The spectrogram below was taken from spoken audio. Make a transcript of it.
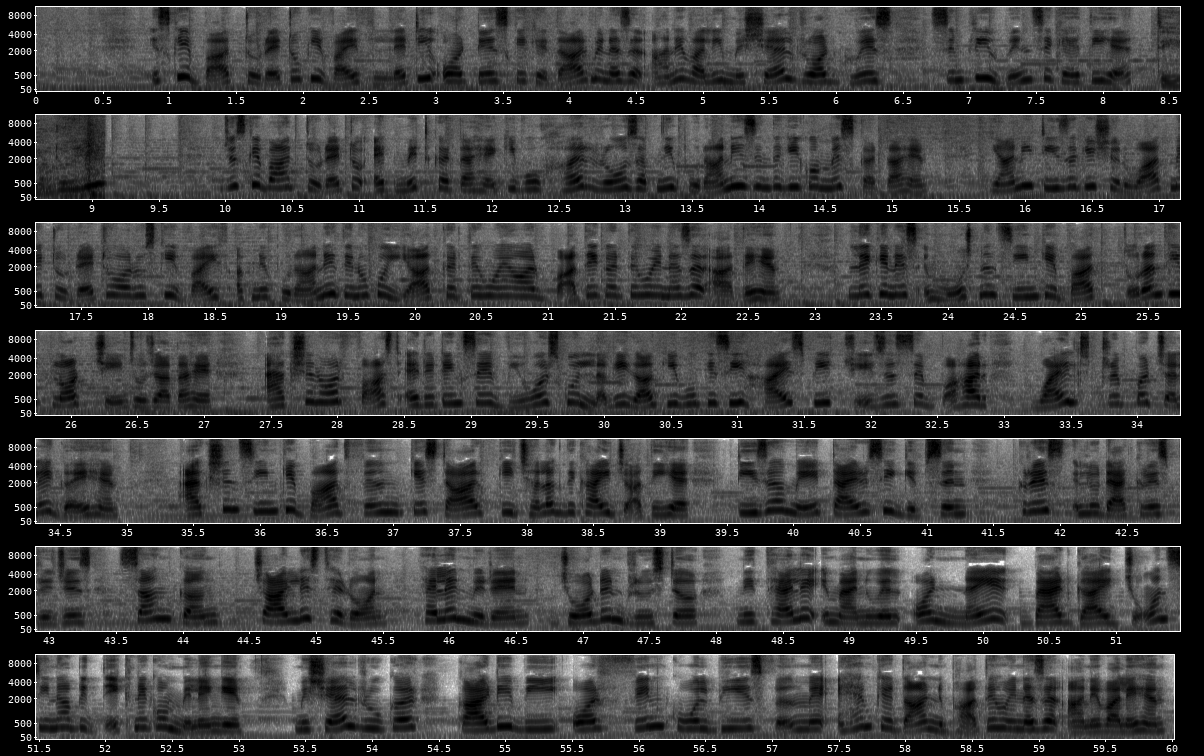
इसके बाद टोरेटो की वाइफ लेटी ऑर्टिज के किरदार में नज़र आने वाली मिशेल रॉडग्विज सिंपली विन से कहती है डू यू जिसके बाद टोरेटो एडमिट करता है कि वो हर रोज अपनी पुरानी ज़िंदगी को मिस करता है। यानी टीजर की शुरुआत में टोरेटो और उसकी वाइफ अपने पुराने दिनों को याद करते हुए और बातें करते हुए नज़र आते हैं। लेकिन इस इमोशनल सीन के बाद तुरंत ही प्लॉट चेंज हो जाता है। एक्शन और फास्ट एडिटिंग से व्यूअर्स को लगेगा कि वो किसी हाई स्पीड चेजेस से बाहर वाइल्ड ट्रिप पर चले गए हैं। एक्शन सीन के बाद फ़िल्म के स्टार की झलक दिखाई जाती है। टीजर में Tyrese Gibson Chris Ludacris Bridges Sung Kang Charlize Theron Helen Mirren Jordana Brewster Nathalie Emmanuel और नए बैड गाय जॉन सीना भी देखने को मिलेंगे। मिशेल रूकर कार्डी बी और फिन कोल भी इस फ़िल्म में अहम किरदार निभाते हुए नज़र आने वाले हैं।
